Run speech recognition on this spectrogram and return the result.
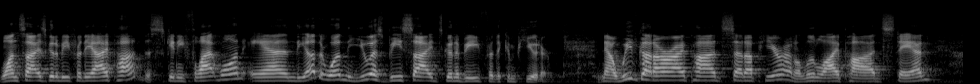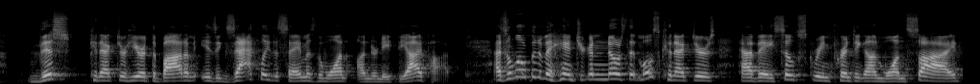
One side is going to be for the iPod, the skinny flat one, and the other one, the USB side, is going to be for the computer. Now, we've got our iPod set up here on a little iPod stand. This connector here at the bottom is exactly the same as the one underneath the iPod. As a little bit of a hint, you're going to notice that most connectors have a silkscreen printing on one side,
